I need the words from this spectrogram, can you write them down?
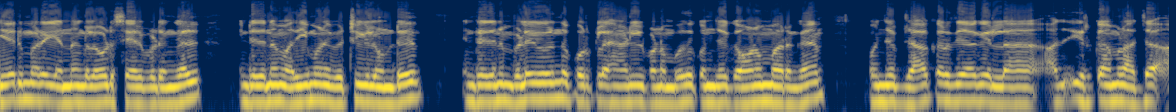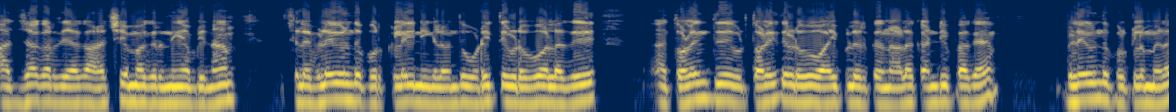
நேர்மறை எண்ணங்களோடு செயல்படுங்கள். இன்றைய தினம் அதிகமான வெற்றிகள் உண்டு. இன்றைய தினம் விலை உயர்ந்த பொருட்களை ஹேண்டில் பண்ணும்போது கொஞ்சம் கவனமா இருங்க. கொஞ்சம் ஜாக்கிரதையாக இல்லை இருக்காமல் அஜா அஜாக்கிரதையாக அலட்சியமாக இருந்தீங்க அப்படின்னா சில விலை உயர்ந்த பொருட்களை நீங்கள் வந்து உடைத்து விடவோ அல்லது தொலைந்து தொலைத்து விடவோ வாய்ப்புகள் இருக்கிறதுனால கண்டிப்பாக விலை பொருட்கள் மேலே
